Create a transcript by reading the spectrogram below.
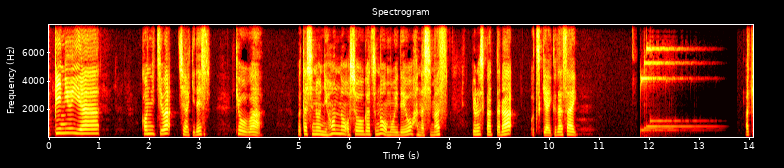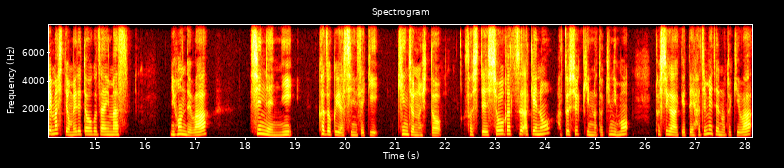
ッピーニューイヤーこんにちは、千秋です。今日は私の日本のお正月の思い出を話します。よろしかったらお付き合いください。明けましておめでとうございます。日本では新年に家族や親戚、近所の人、そして正月明けの初出勤の時にも年が明けて初めての時は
